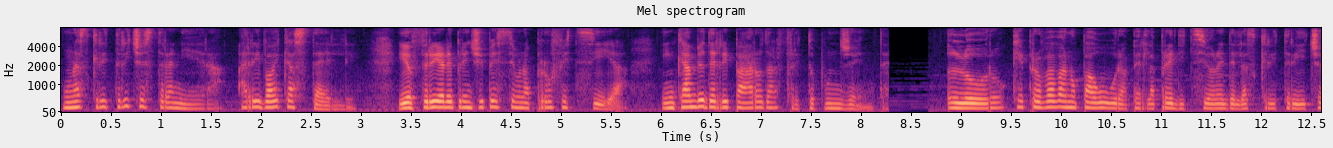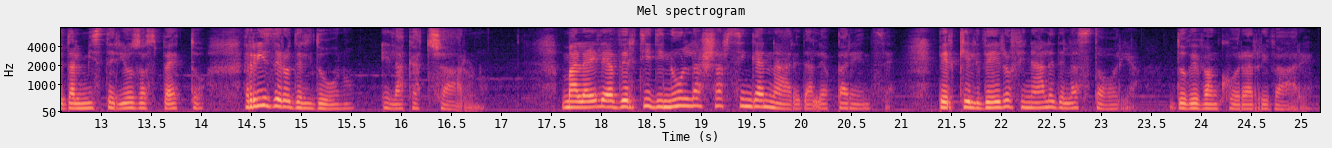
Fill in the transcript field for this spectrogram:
una scrittrice straniera arrivò ai castelli e offrì alle principesse una profezia in cambio del riparo dal freddo pungente. Loro, che provavano paura per la predizione della scrittrice dal misterioso aspetto, risero del dono e la cacciarono. Ma lei le avvertì di non lasciarsi ingannare dalle apparenze, perché il vero finale della storia doveva ancora arrivare.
